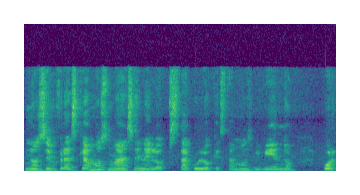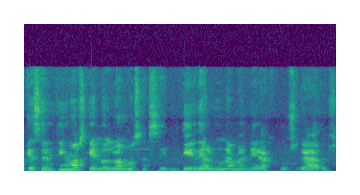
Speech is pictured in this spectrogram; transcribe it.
nos enfrascamos más en el obstáculo que estamos viviendo porque sentimos que nos vamos a sentir de alguna manera juzgados.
